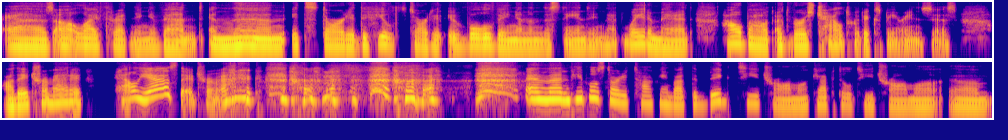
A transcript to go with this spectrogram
as a life threatening event. And then it started, the field started evolving and understanding that wait a minute, how about adverse childhood experiences? Are they traumatic? Hell yes, they're traumatic. and then people started talking about the big T trauma, capital T trauma, um,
